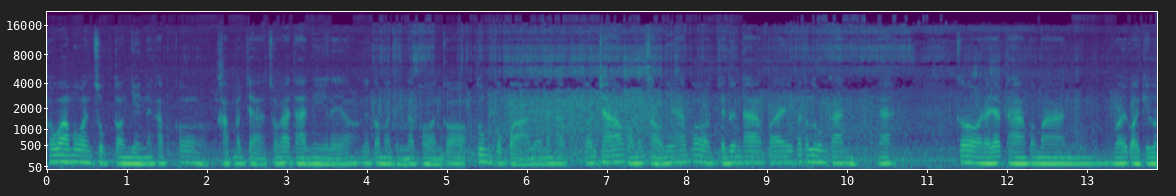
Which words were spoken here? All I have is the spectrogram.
เพราะว่าเมื่อวันศุกร์ตอนเย็นนะครับ ก็ขับมาจากสุราษฎร์ธานีแล้ว แล้วก็มาถึงนครก็ทุ่มกว่าๆเลยนะครับ ตอนเช้าของวันเสาร์นี้ครับก็จะเดินทางไปพัทลุงกันนะ ก็ระยะทางประมาณร้อยกว่ากิโล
